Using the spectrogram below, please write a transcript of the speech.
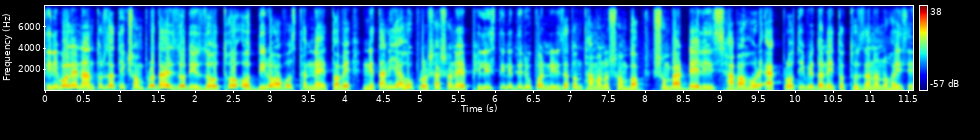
তিনি বলেন, আন্তর্জাতিক সম্প্রদায় যদি যৌথ ও দৃঢ় অবস্থান নেয়, তবে নেতানিয়াহু প্রশাসনের ফিলিস্তিনিদের উপর নির্যাতন থামানো সম্ভব। সোমবার ডেইলি সাবাহর এক প্রতিবেদনে এই তথ্য জানানো হয়েছে।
